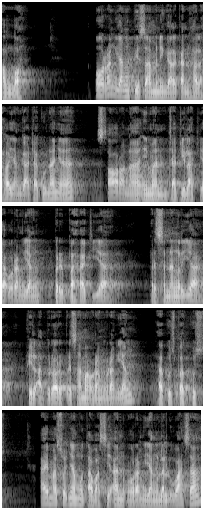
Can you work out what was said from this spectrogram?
Allah. Orang yang bisa meninggalkan hal-hal yang enggak ada gunanya, sorona iman, jadilah dia orang yang berbahagia, bersenang ria, fil abror bersama orang-orang yang bagus-bagus. Ay maksudnya mutawasian orang yang leluasa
